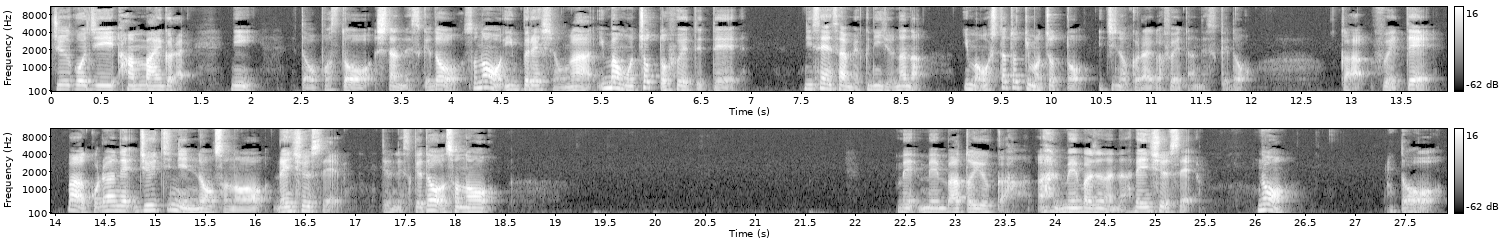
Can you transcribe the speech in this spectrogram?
15時半前ぐらいに、えっと、ポストしたんですけど、そのインプレッションが今もちょっと増えてて、2327。今押した時もちょっと1の位が増えたんですけど、が増えて、まあこれはね、11人のその練習生って言うんですけど、そのメメンバーというか、あ、メンバーじゃないな、練習生の、と、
